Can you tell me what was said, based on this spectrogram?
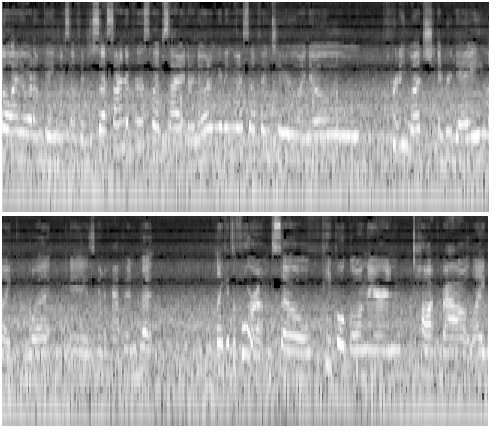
Oh, I know what I'm getting myself into. So I signed up for this website and I know what I'm getting myself into. I know pretty much every day, like, what is going to happen. But, like, it's a forum. So people go in there and talk about, like,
